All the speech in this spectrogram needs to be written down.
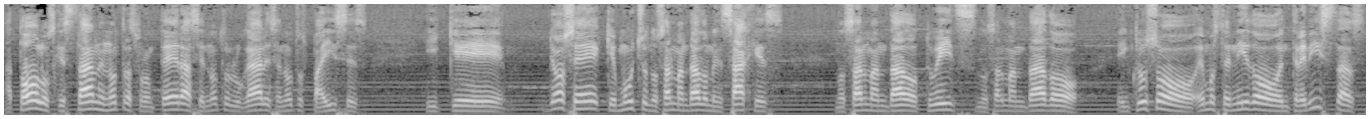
a todos los que están en otras fronteras, en otros lugares, en otros países, y que yo sé que muchos nos han mandado mensajes, nos han mandado tweets, nos han mandado, e incluso hemos tenido entrevistas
